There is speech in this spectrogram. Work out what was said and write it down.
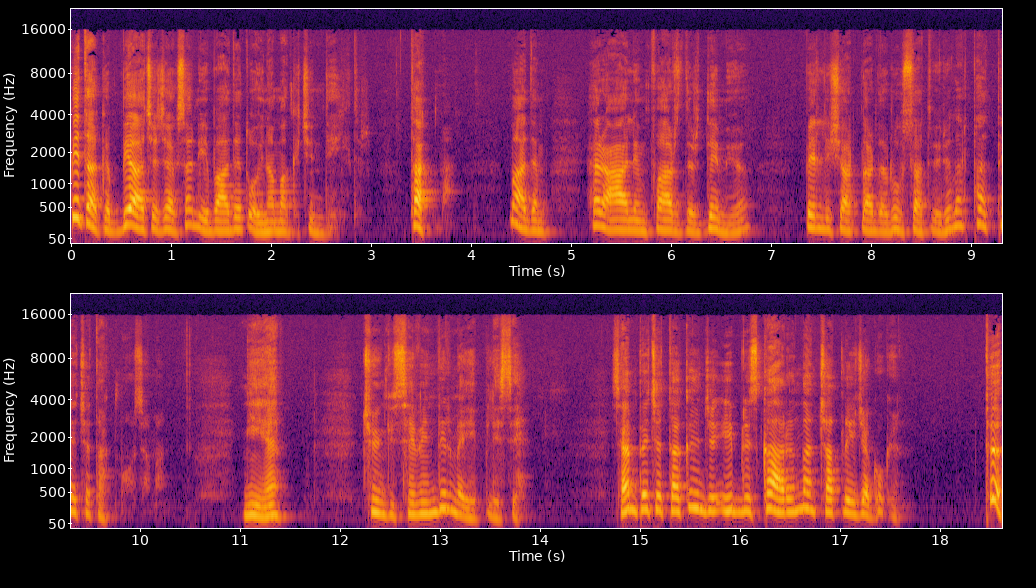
bir takıp bir açacaksan ibadet oynamak için değildir. Takma. Madem her alim farzdır demiyor, belli şartlarda ruhsat veriyorlar, peçe takma o zaman. Niye? Çünkü sevindirme iblisi. Sen peçe takınca iblis kahrından çatlayacak o gün. Tüh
